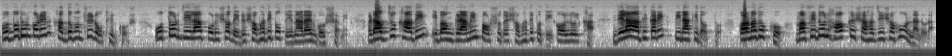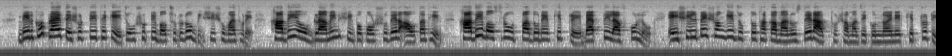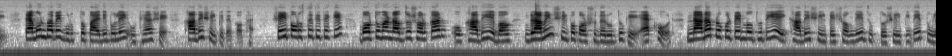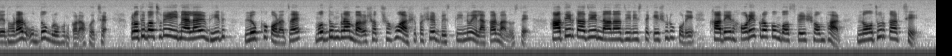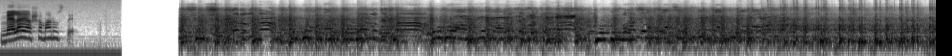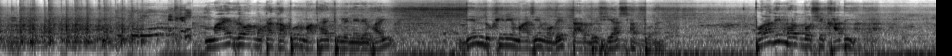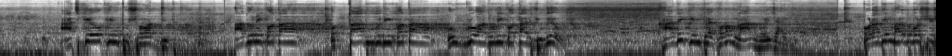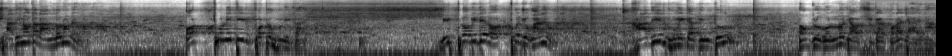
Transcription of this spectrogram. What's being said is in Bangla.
উদ্বোধন করেন খাদ্যমন্ত্রী রথির ঘোষ। উত্তর জেলা পরিষদের সভাধিপতি নারায়ণ গোস্বামী। রাজ্য খাদি এবং গ্রামীণ পর্ষদের সভাধিপতি কল্লোল খা। জেলা আধিকারিক পিনাকি দত্ত। কর্মাধ্যক্ষ মাফিদুল হক সাহাজি সহ অন্যান্যরা। দীর্ঘ প্রায় তেষট্টি থেকে চৌষট্টি বছরেরও বেশি সময় ধরে খাদি ও গ্রামীণ শিল্প পর্ষদের আওতাধীন খাদি বস্ত্র উৎপাদনের ক্ষেত্রে ব্যাপ্তি লাভ করলেও এই শিল্পের সঙ্গে যুক্ত থাকা মানুষদের আর্থসামাজিক উন্নয়নের ক্ষেত্রটি তেমনভাবে গুরুত্ব পায়নি বলেই উঠে আসে খাদি শিল্পীদের কথায়। সেই পরিস্থিতি থেকে বর্তমান রাজ্য সরকার ও খাদি এবং গ্রামীণ শিল্প পর্ষদের উদ্যোগে এখন নানা প্রকল্পের মধ্য দিয়ে এই খাদি শিল্পের সঙ্গে যুক্ত শিল্পীদের তুলে ধরার উদ্যোগ গ্রহণ করা হয়েছে। প্রতি বছরে এই মেলায় ভিড় লক্ষ্য করা যায় মধ্যমগ্রাম বারাসাত সহ আশেপাশের বিস্তীর্ণ এলাকার মানুষদের। হাতের কাজের নানা জিনিস থেকে শুরু করে খাদের হরেক রকম বস্ত্রের সম্ভার নজর কাড়ছে মেলায় আসা মানুষদের। মায়ের দেওয়া মোটা কাপড় মাথায় তুলে নেড়ে ভাই। দিন দুঃখিনী মাঝে মোদের তার বেশি আর সাধ্য নাই। পরাধীন ভারতবর্ষে খাদি। আজকেও কিন্তু সমাদৃত। আধুনিকতা, অত্যাধুনিকতা, উগ্র আধুনিকতার যুগেও খাদি কিন্তু এখনও ম্লান হয়ে যায়নি। পরাধীন ভারতবর্ষে স্বাধীনতার আন্দোলনেও অর্থনীতির পটভূমিকায় বিপ্লবীদের অর্থ যোগানেও খাদির ভূমিকা কিন্তু অগ্রগণ্য যা অস্বীকার করা যায় না।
